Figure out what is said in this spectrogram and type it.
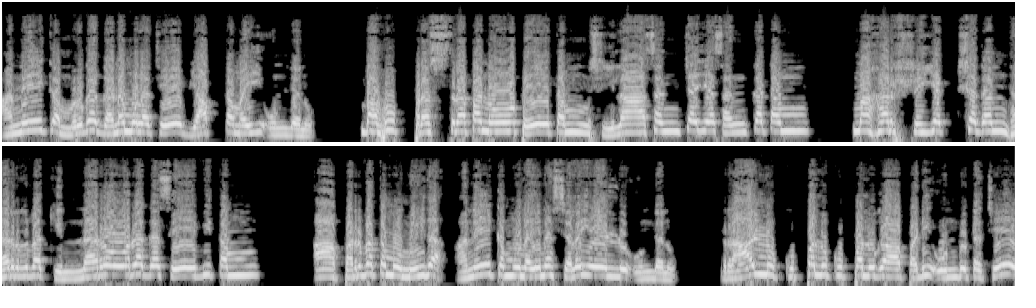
అనేక మృగగణములచే వ్యాప్తమై ఉండెను. బహు ప్రస్రపణోపేతం శిలాసంచయ సంకటం మహర్షి యక్ష గంధర్వ కిన్నరోరగ సేవితం ఆ పర్వతము మీద అనేకములైన శలయేళ్ళు ఉండెను. రాళ్ళు కుప్పలు కుప్పలుగా పడి ఉండుటచే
